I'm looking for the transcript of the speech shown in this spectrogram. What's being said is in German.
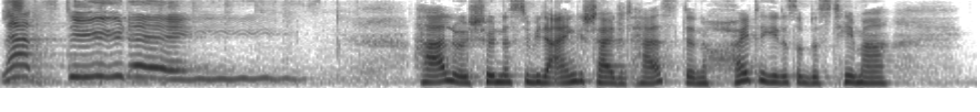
let's do this! Hallo, schön, dass du wieder eingeschaltet hast, denn heute geht es um das Thema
